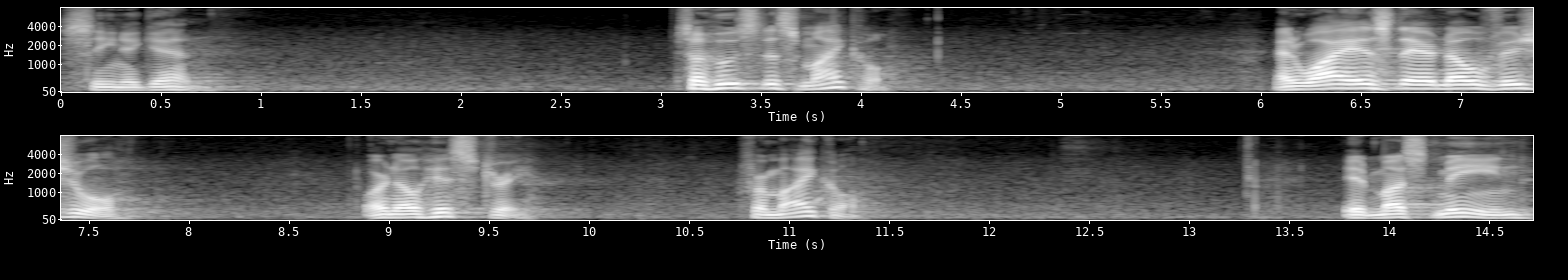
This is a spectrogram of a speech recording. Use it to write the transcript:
seen again. So, who's this Michael? And why is there no visual or no history for Michael? It must mean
